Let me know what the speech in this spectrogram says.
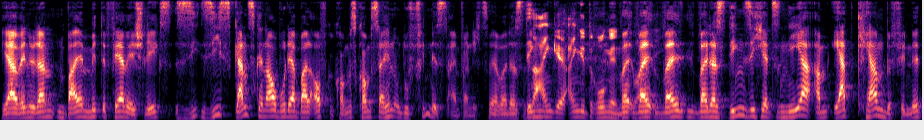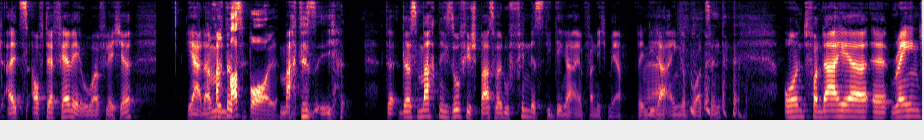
ja, wenn du dann einen Ball Mitte Fairway schlägst, sie, siehst ganz genau, wo der Ball aufgekommen ist, kommst da hin und du findest einfach nichts mehr, weil das ist Ding, einge, eingedrungen. weil, weil, weil, weil das Ding sich jetzt näher am Erdkern befindet als auf der Fairway-Oberfläche. Ja, dann so ein macht das, Mudball. macht das, ja, da- das macht nicht so viel Spaß, weil du findest die Dinger einfach nicht mehr, wenn die Ja. da eingebohrt sind. Und von daher äh, Range,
